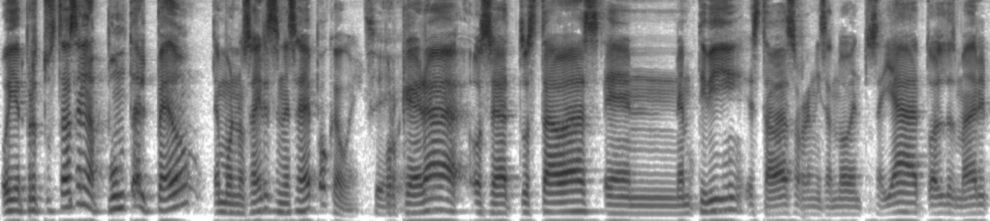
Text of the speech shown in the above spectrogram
Oye, pero tú estabas en la punta del pedo en Buenos Aires en esa época, güey. Sí. Porque era, o sea, tú estabas en MTV, estabas organizando eventos allá, todo el desmadre.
